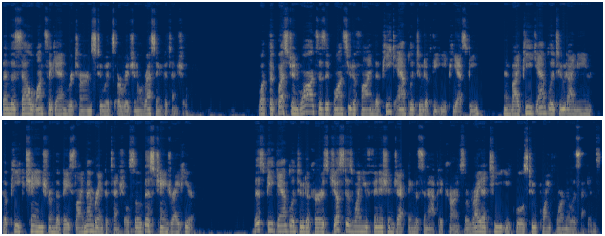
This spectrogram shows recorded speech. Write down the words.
then the cell once again returns to its original resting potential. What the question wants is it wants you to find the peak amplitude of the EPSP, and by peak amplitude I mean the peak change from the baseline membrane potential, so this change right here. This peak amplitude occurs just as when you finish injecting the synaptic current, so right at t equals 2.4 milliseconds.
